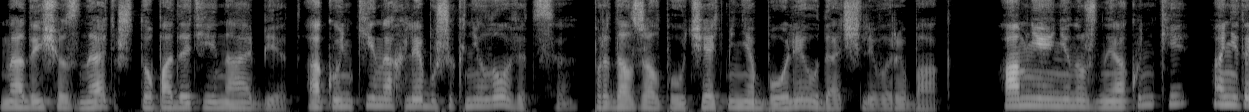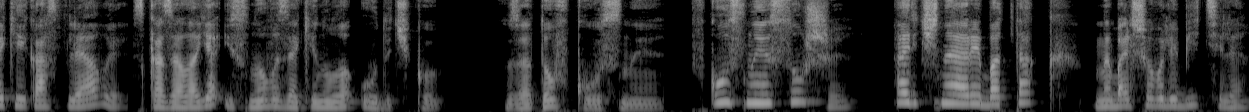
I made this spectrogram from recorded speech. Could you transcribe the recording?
Надо еще знать, что подать ей на обед. А куньки на хлебушек не ловятся», продолжал поучать меня более удачливый рыбак. «А мне и не нужны окуньки, они такие костлявые», — сказала я и снова закинула удочку. «Зато вкусные». «Вкусные суши, а речная рыба так, на большого любителя».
